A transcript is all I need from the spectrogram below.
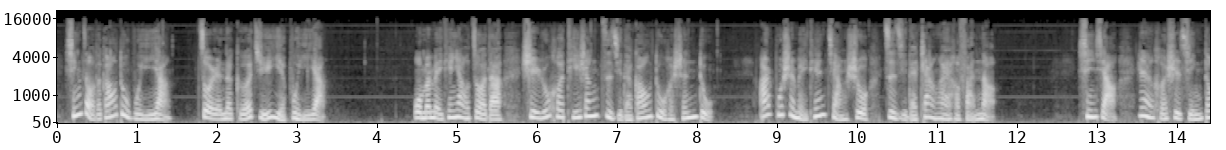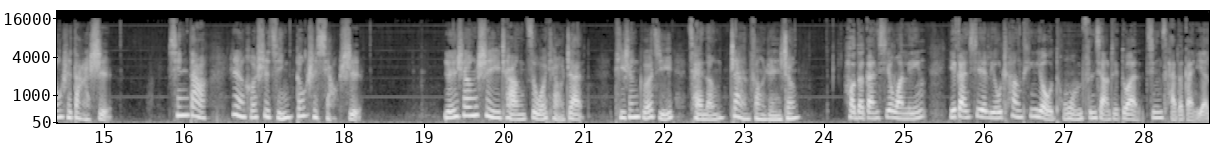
行走的高度不一样，做人的格局也不一样。我们每天要做的是如何提升自己的高度和深度，而不是每天讲述自己的障碍和烦恼。心小，任何事情都是大事；心大，任何事情都是小事。人生是一场自我挑战，提升格局才能绽放人生。好的，感谢婉玲，也感谢流畅听友同我们分享这段精彩的感言。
